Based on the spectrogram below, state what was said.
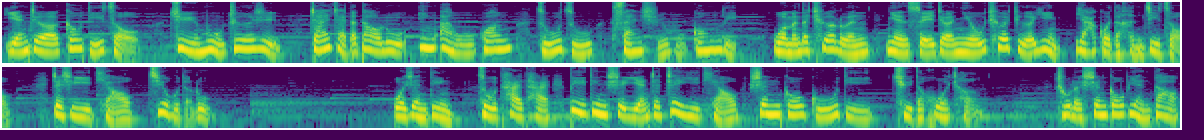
沿着沟底走，巨木遮日，窄窄的道路阴暗无光，足足三十五公里。我们的车轮碾随着牛车辙印压过的痕迹走，这是一条旧的路。我认定祖太太必定是沿着这一条深沟谷底去的霍城。出了深沟便道，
